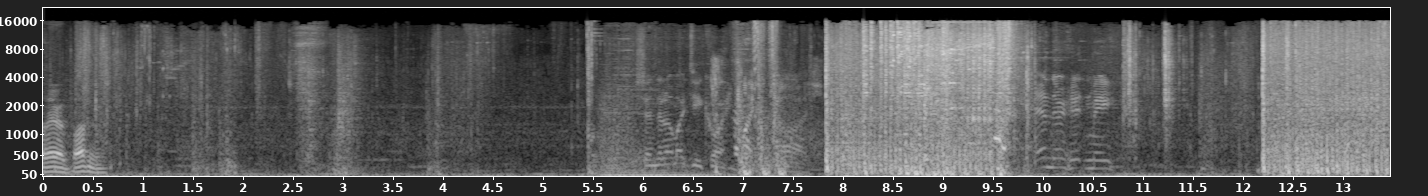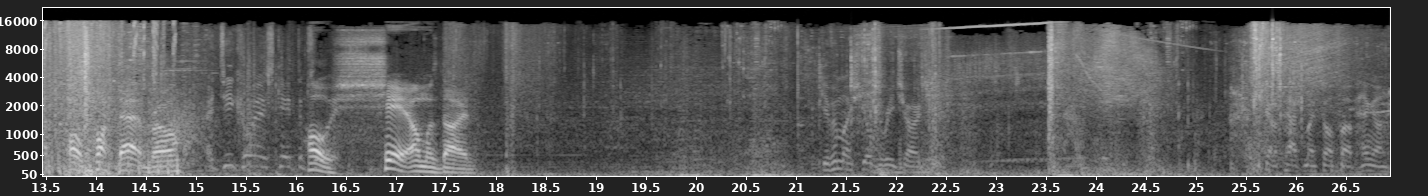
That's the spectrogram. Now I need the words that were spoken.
Oh, they're above me. Sending out my decoy. Oh my gosh. And they're hitting me. Oh, fuck that, bro. A decoy escaped the Oh, shit. I almost died. Give him my shield to recharge. Gotta patch myself up. Hang on.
